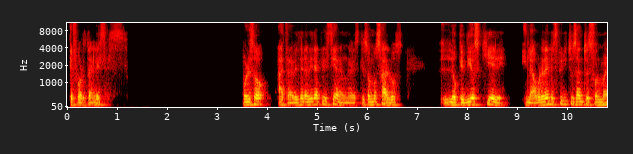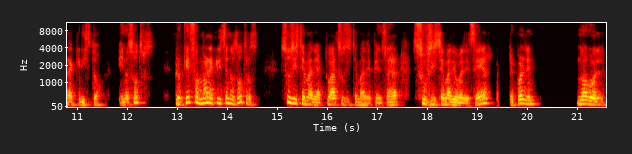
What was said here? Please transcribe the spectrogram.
te fortaleces. Por eso, a través de la vida cristiana, una vez que somos salvos, lo que Dios quiere y la obra del Espíritu Santo es formar a Cristo en nosotros. ¿Pero qué es formar a Cristo en nosotros? Su sistema de actuar, su sistema de pensar, su sistema de obedecer. Recuerden, no hago el,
